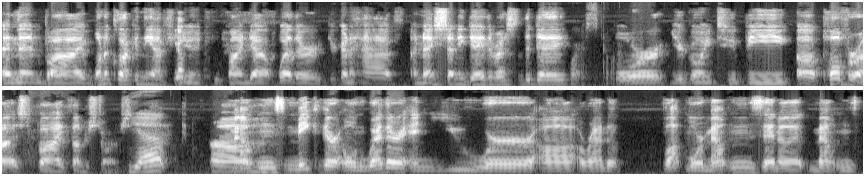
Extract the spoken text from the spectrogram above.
and then by one o'clock in the afternoon, you find out whether you're going to have a nice sunny day the rest of the day, Or or you're going to be uh, pulverized by thunderstorms. Yep. Um, mountains make their own weather, and you were uh, around a lot more mountains and uh, mountains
